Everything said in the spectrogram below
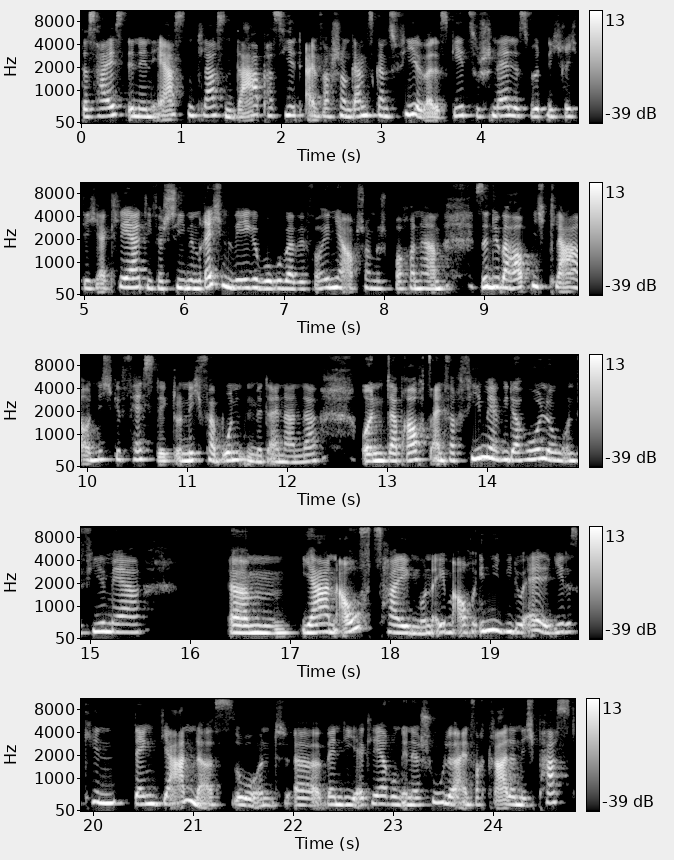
Das heißt, in den ersten Klassen, da passiert einfach schon ganz, ganz viel, weil es geht zu schnell, es wird nicht richtig erklärt. Die verschiedenen Rechenwege, worüber wir vorhin ja auch schon gesprochen haben, sind überhaupt nicht klar und nicht gefestigt und nicht verbunden miteinander. Und da braucht es einfach viel mehr Wiederholung und viel mehr ähm, ja, ein Aufzeigen und eben auch individuell. Jedes Kind denkt ja anders. So und äh, wenn die Erklärung in der Schule einfach gerade nicht passt,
